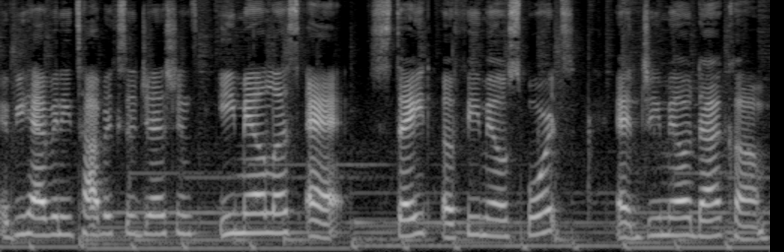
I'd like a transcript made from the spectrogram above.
If you have any topic suggestions, email us at stateoffemalesports at gmail.com.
